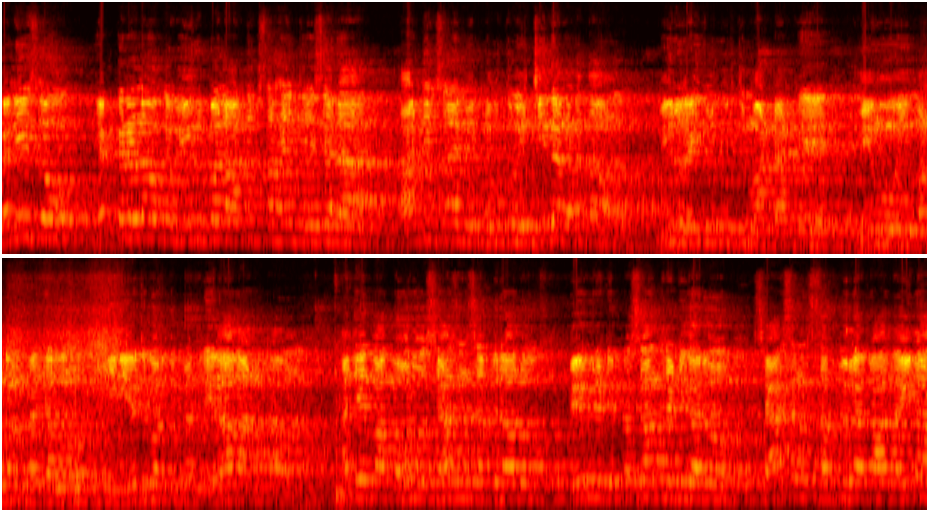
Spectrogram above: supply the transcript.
కనీసం ఎక్కడైనా ఒక వెయ్యి రూపాయలు ఆర్థిక సహాయం చేశారా? ఆర్థిక సహాయం మీ ప్రభుత్వం ఇచ్చిందని అడుగుతా ఉన్నాం. మీరు రైతుల గురించి మాట్లాడితే మేము ఈ మండల ప్రజలు ఈ నియోజకవర్గ ప్రజలు వినాలా అంటా ఉన్నాం. అదే మా గౌరవ శాసనసభ్యురాలు వేమిరెడ్డి ప్రశాంత్ రెడ్డి గారు శాసనసభ్యురాలు అయినా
